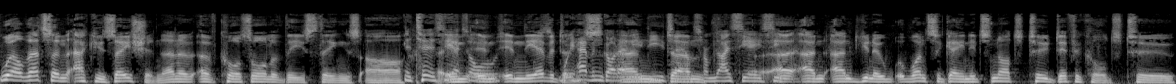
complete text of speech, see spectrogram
Well, that's an accusation, and of, of course, all of these things are it is, yes, in, in, in, the evidence. We haven't got any and, details um, from the ICAC. Uh, and and you know, once again, it's not too difficult to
